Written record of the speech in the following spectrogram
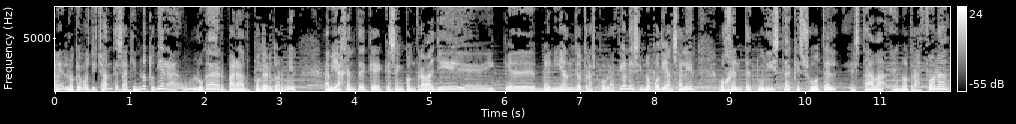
eh, lo que hemos dicho antes, a quien no tuviera un lugar para poder dormir. Había gente que, se encontraba allí y que venían de otras poblaciones y no podían salir. O gente turista que su hotel estaba en otra zona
